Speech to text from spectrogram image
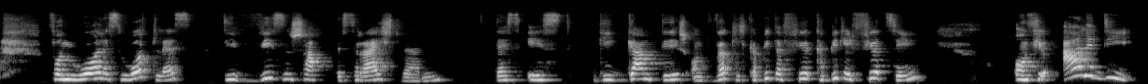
von Wallace Watless, die Wissenschaft des Reichtwerden das ist gigantisch und wirklich Kapitel, 4, Kapitel 14. Und für alle die,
